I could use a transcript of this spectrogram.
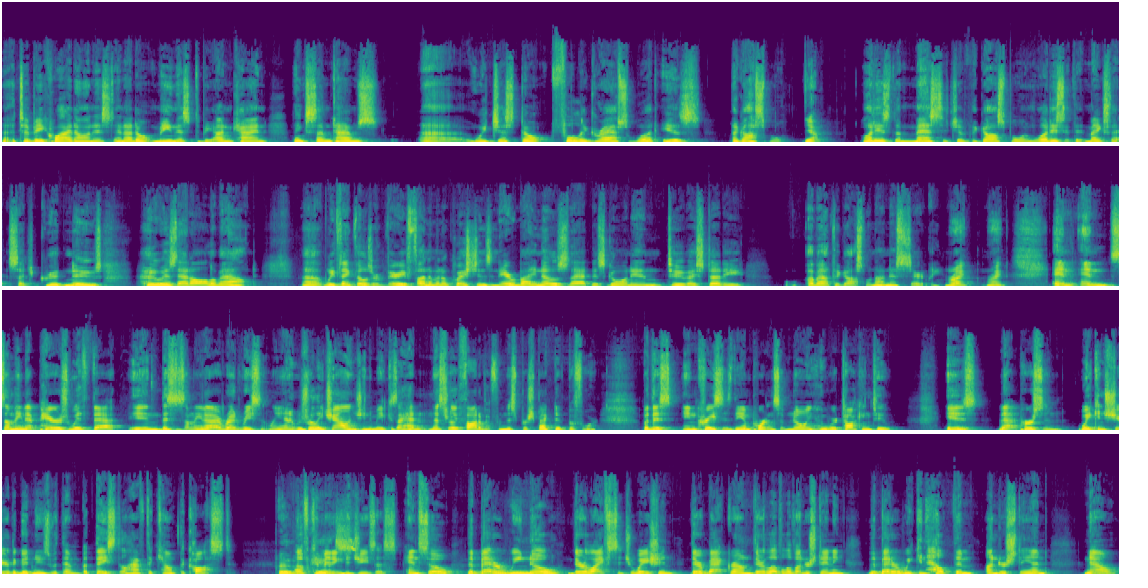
uh, to be quite honest, and I don't mean this to be unkind, I think sometimes uh, we just don't fully grasp what is the gospel. Yeah. What is the message of the gospel and what is it that makes that such good news? Who is that all about? Uh, we think those are very fundamental questions, and everybody knows that that's going into a study about the gospel. Not necessarily. Right, right. And and something that pairs with that in this is something that I read recently, and it was really challenging to me because I hadn't necessarily thought of it from this perspective before. But this increases the importance of knowing who we're talking to. Is that person, we can share the good news with them, but they still have to count the cost. Ooh, of committing yes. to Jesus. And so the better we know their life situation, their background, their level of understanding, the better we can help them understand. Now,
